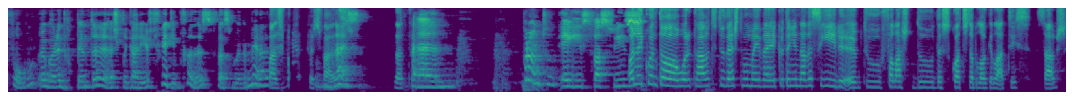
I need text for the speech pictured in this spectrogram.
Fogo, agora de repente a explicar isto, fiquei tipo, foda-se, faço boa da merda. Fazes bem, depois fazes. Nice. Exato. Ahm, pronto, é isso, faço isso. Olha, e quanto ao workout, tu deste-me uma ideia que eu tenho andado a seguir. Eh, Tu falaste do, das squats da Blog Lattice, sabes?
